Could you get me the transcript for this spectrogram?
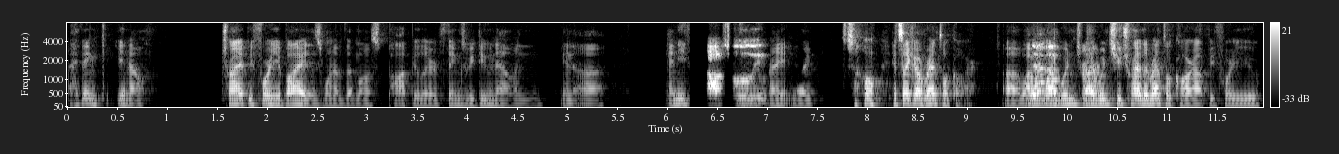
I think you know, try it before you buy it is one of the most popular things we do now in in uh anything, Absolutely. right? Like so, it's like a rental car. Uh, why, why wouldn't for why wouldn't you try the rental car out before you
